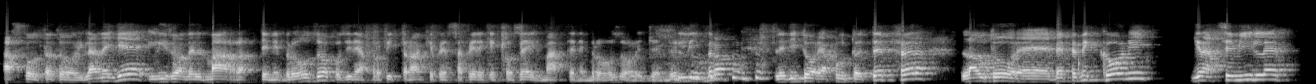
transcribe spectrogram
ascoltatori. La Neghe, l'isola del Mar Tenebroso, così ne approfittano anche per sapere che cos'è il Mar Tenebroso leggendo il libro. L'editore appunto è Teffer, l'autore è Beppe Mecconi. Grazie mille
